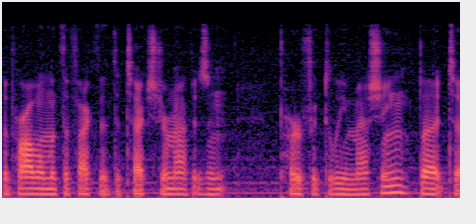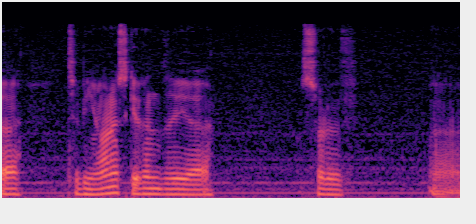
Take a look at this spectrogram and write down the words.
the problem with the fact that the texture map isn't perfectly meshing, but uh, to be honest, given the uh, sort of uh,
